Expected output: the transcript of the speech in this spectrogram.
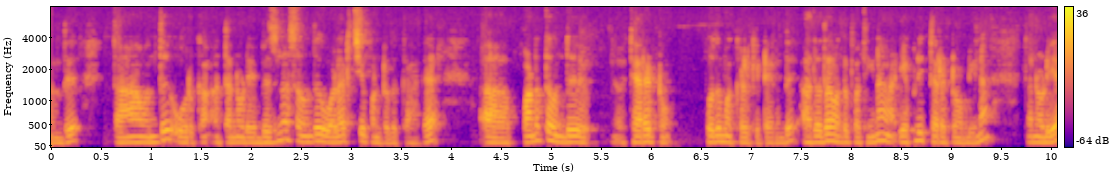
வந்து தான் வந்து ஒரு க தன்னுடைய பிஸ்னஸை வந்து வளர்ச்சி பண்ணுறதுக்காக பணத்தை வந்து திரட்டும் பொதுமக்கள் கிட்ட இருந்து. அதை தான் வந்து பார்த்திங்கன்னா எப்படி திரட்டும் அப்படின்னா தன்னுடைய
